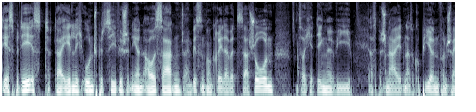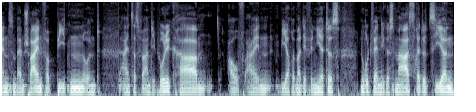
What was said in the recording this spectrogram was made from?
Die SPD ist da ähnlich unspezifisch in ihren Aussagen. Ein bisschen konkreter wird es da schon. Solche Dinge wie das Beschneiden, also Kopieren von Schwänzen beim Schwein verbieten und Einsatz von Antibiotika auf ein wie auch immer definiertes notwendiges Maß reduzieren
